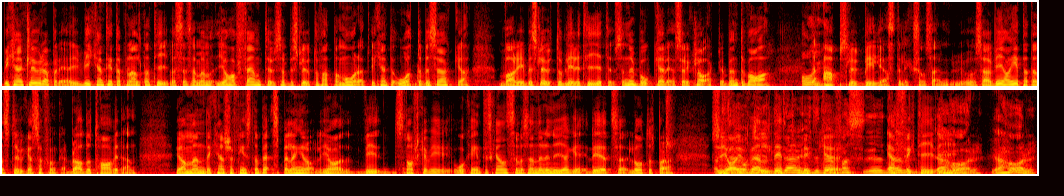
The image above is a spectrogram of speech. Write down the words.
vi kan klura på det. Vi kan titta på en alternativ. så Men jag har 5000 beslut att fatta om året. Vi kan inte återbesöka varje beslut. Då blir det 10 000. Nu bokar jag det så är det klart. Det behöver inte vara Oj. det absolut billigaste. Liksom. Så här, så här, vi har hittat en stuga som funkar. Bra, då tar vi den. Ja, men det kanske finns något bä- Spelar ingen roll. Ja, vi, snart ska vi åka in till Skansen och sen är det nya grejer. Det är ett så här, låt oss bara. Så där jag är väldigt där- mycket där det där- effektiv Jag i- hör, jag hör.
